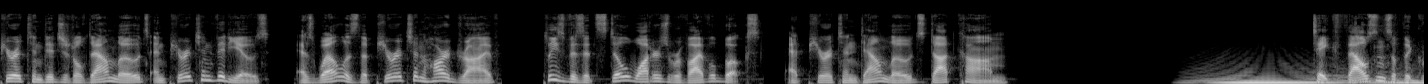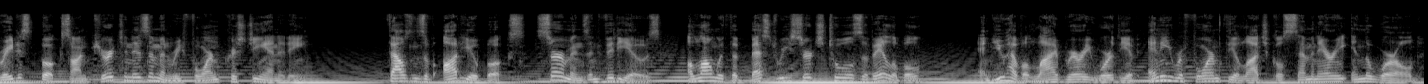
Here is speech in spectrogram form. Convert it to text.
Puritan digital downloads, and Puritan videos, as well as the Puritan hard drive, please visit Still Waters Revival Books at puritandownloads.com. Take thousands of the greatest books on Puritanism and Reformed Christianity, thousands of audiobooks, sermons, and videos, along with the best research tools available, and you have a library worthy of any Reformed theological seminary in the world.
